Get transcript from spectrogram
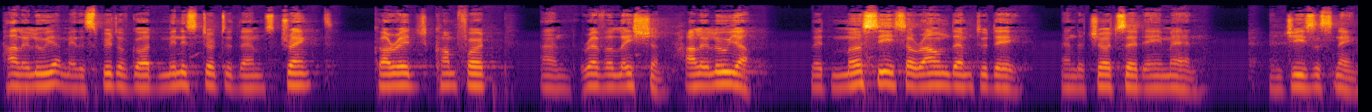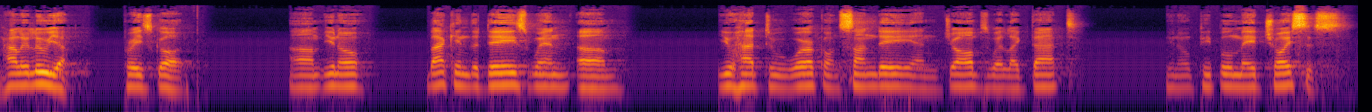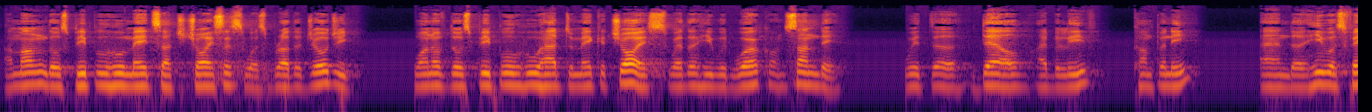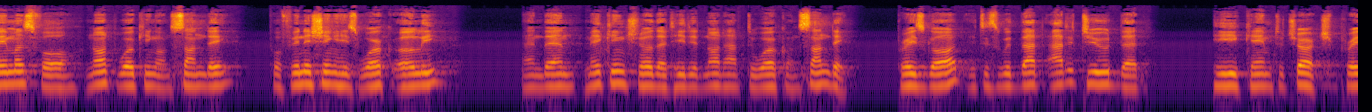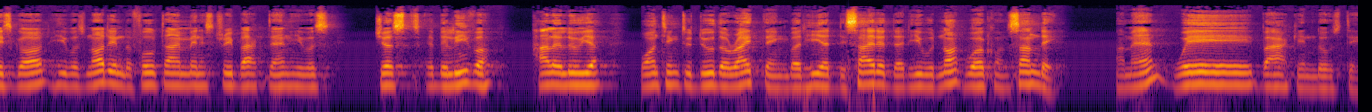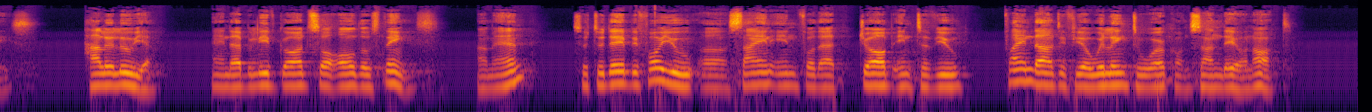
Hallelujah. May the Spirit of God minister to them strength, courage, comfort, and revelation. Hallelujah. Let mercy surround them today. And the church said, Amen. In Jesus' name. Hallelujah. Praise God. Um, you know, back in the days when um, you had to work on Sunday and jobs were like that, you know, people made choices. Among those people who made such choices was Brother Joji, one of those people who had to make a choice whether he would work on Sunday with the Dell, I believe, company. And uh, he was famous for not working on Sunday, for finishing his work early, and then making sure that he did not have to work on Sunday. Praise God. It is with that attitude that he came to church. Praise God. He was not in the full time ministry back then, he was just a believer. Hallelujah. Wanting to do the right thing, but he had decided that he would not work on Sunday. Amen. Way back in those days. Hallelujah. And I believe God saw all those things. Amen. So today, before you uh, sign in for that job interview, find out if you're willing to work on Sunday or not.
